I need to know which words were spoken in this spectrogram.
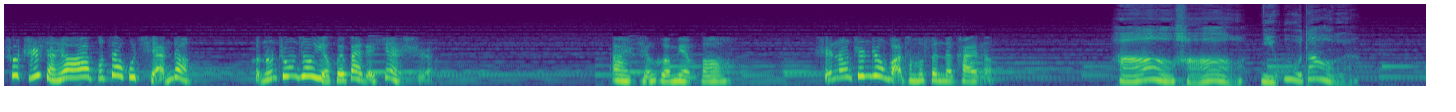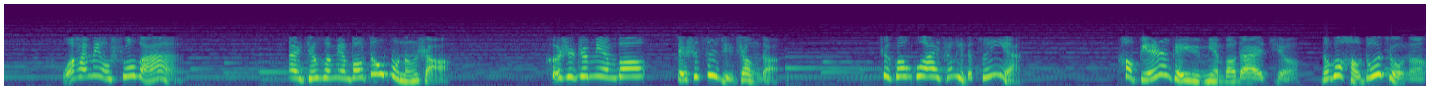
说只想要爱不在乎钱的，可能终究也会败给现实。爱情和面包，谁能真正把它们分得开呢？好好，你悟到了。我还没有说完，爱情和面包都不能少，可是这面包得是自己挣的，这关乎爱情里的尊严。靠别人给予面包的爱情能够好多久呢？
